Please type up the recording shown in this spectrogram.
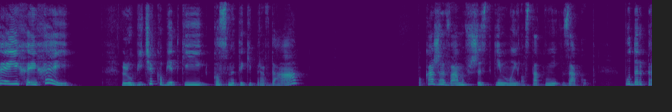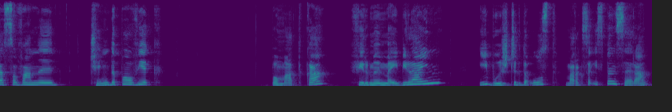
Hej, hej, hej! Lubicie kobietki kosmetyki, prawda? Pokażę Wam wszystkim mój ostatni zakup. Puder prasowany, cień do powiek, pomadka firmy Maybelline i błyszczyk do ust Marksa i Spencera.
